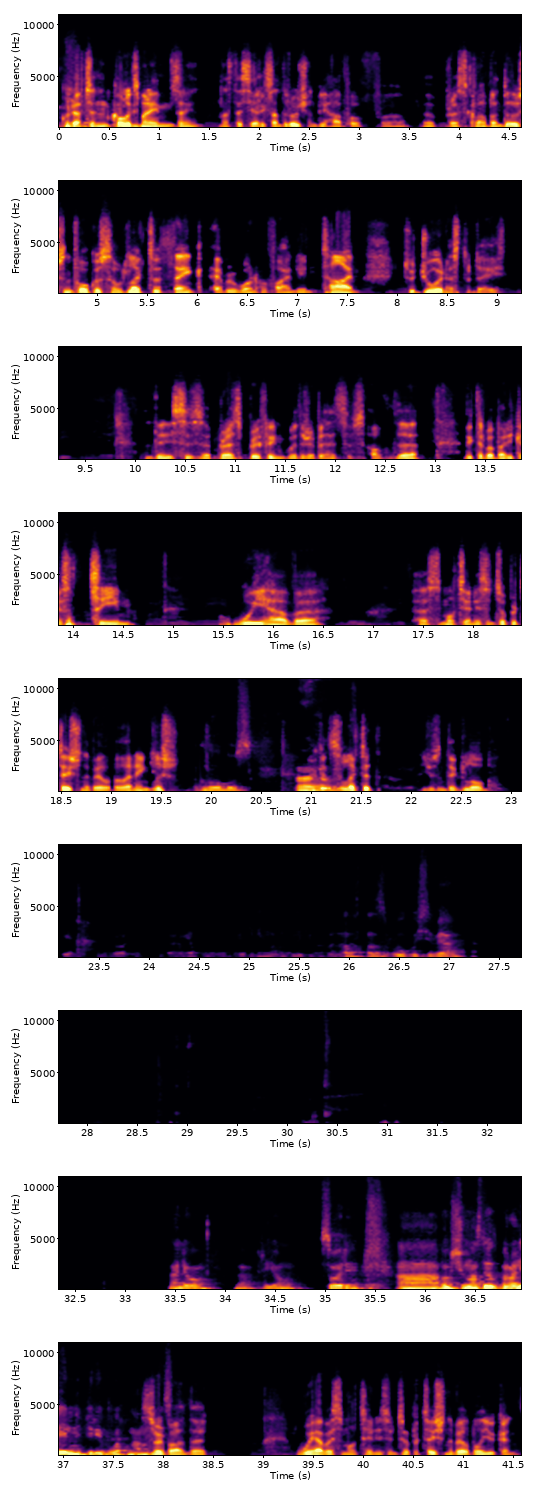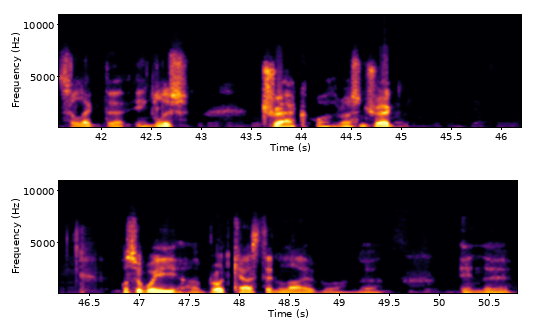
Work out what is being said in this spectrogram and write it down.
Good afternoon, colleagues. My name is Anastasia Alexandrovich. On behalf of uh, Press Club and Belarus in Focus, I would like to thank everyone who finding time to join us today. This is a press briefing with representatives of the Viktor Babarika's team. We have a, a simultaneous interpretation available in English. Globus. You can select it using the globe. Алло, да, прием, сори. А, в общем, у нас идет параллельный перевод на Sorry английский. about that. We have a simultaneous interpretation available. You can select the English track or the Russian track. Also, we are broadcasting live on uh, in the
